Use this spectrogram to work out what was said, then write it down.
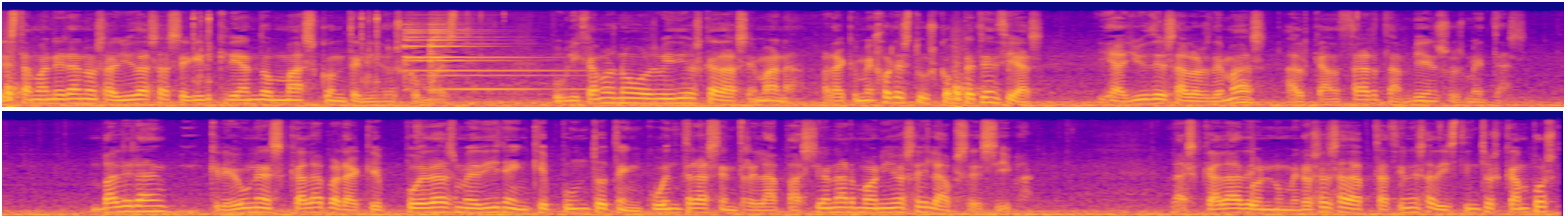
de esta manera nos ayudas a seguir creando más contenidos como este. Publicamos nuevos vídeos cada semana para que mejores tus competencias y ayudes a los demás a alcanzar también sus metas. Valeran creó una escala para que puedas medir en qué punto te encuentras entre la pasión armoniosa y la obsesiva. La escala de numerosas adaptaciones a distintos campos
